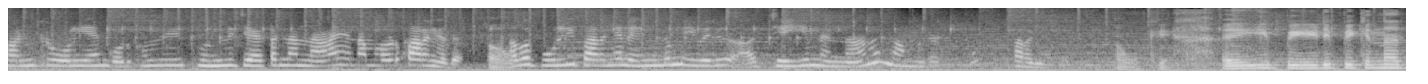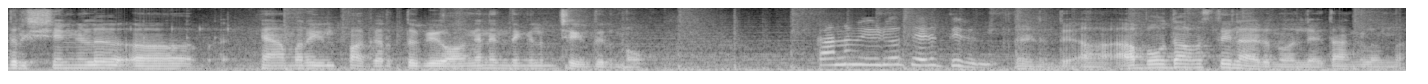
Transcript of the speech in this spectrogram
fund role ചെയ്യാൻ കൊടുക്കുന്നത് ഈ സുനിൽ ചേട്ടൻ എന്നാണ് നമ്മളോട് പറഞ്ഞത്. അപ്പൊ പുള്ളി പറഞ്ഞാൽ എന്തും ഇവർ ചെയ്യും എന്നാണ് നമ്മുടെ അടുത്ത് പറഞ്ഞത്. ഓക്കെ. ഈ പീഡിപ്പിക്കുന്ന ദൃശ്യങ്ങൾ ക്യാമറയിൽ പകർത്തുകയോ അങ്ങനെ എന്തെങ്കിലും ചെയ്തിരുന്നോ? കാരണം വീഡിയോസ് എടുത്തിരുന്നു. എടുത്ത് അബോധാവസ്ഥയിലായിരുന്നു അല്ലേ താങ്കളൊന്ന്?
